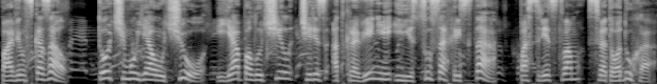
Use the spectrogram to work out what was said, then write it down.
Павел сказал, «То, чему я учу, я получил через откровение Иисуса Христа посредством Святого Духа».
